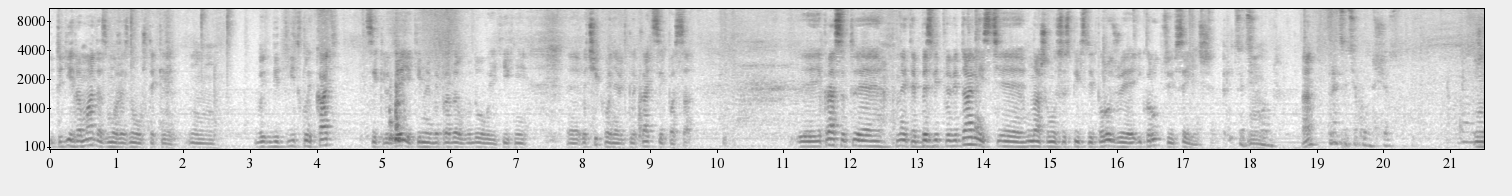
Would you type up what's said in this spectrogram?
І тоді громада зможе знову ж таки від- відкликати цих людей, які не виправдовують їхні е, очікування, відкликати цих посад. Е, Якраз от, е, знаєте, безвідповідальність в нашому суспільстві породжує і корупцію, і все інше. 30 секунд. А? 30 секунд. Ну,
